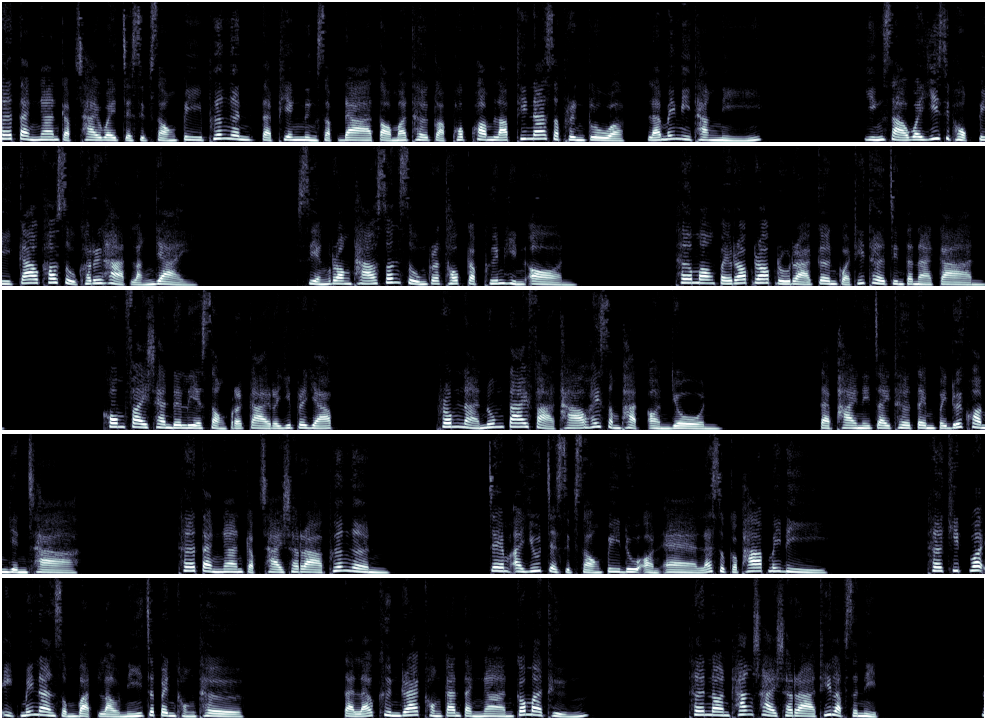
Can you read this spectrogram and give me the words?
ธอแต่งงานกับชายวัย 72 ปีเพื่อเงิน แต่เพียงหนึ่งสัปดาห์ต่อมาเธอกลับพบความลับที่น่าสะพรึงกลัว และไม่มีทางหนี หญิงสาววัย 26 ปีก้าวเข้าสู่คฤหาสน์หลังใหญ่ เสียงรองเท้าส้นสูงกระทบกับพื้นหินอ่อน เธอมองไปรอบๆหรูหราเกินกว่าที่เธอจินตนาการโคมไฟแชนเดเลีย์ส่องประกายระยิบระยับ พรมหนานุ่มใต้ฝ่าเท้าให้สัมผัสอ่อนโยน แต่ภายในใจเธอเต็มไปด้วยความเย็นชา เธอแต่งงานกับชายชราเพื่อเงิน เจมอายุ 72 ปีดูอ่อนแอและสุขภาพไม่ดี เธอคิดว่าอีกไม่นานสมบัติเหล่านี้จะเป็นของเธอ แต่แล้วคืนแรกของการแต่งงานก็มาถึง เธอนอนข้างชายชราที่หลับสนิท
